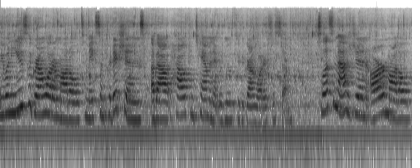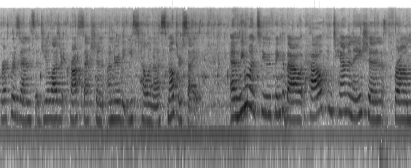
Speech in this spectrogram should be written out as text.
we want to use the groundwater model to make some predictions about how a contaminant would move through the groundwater system. So let's imagine our model represents a geologic cross section under the East Helena smelter site. And we want to think about how contamination from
